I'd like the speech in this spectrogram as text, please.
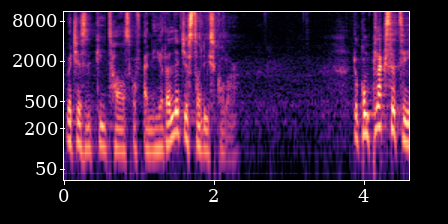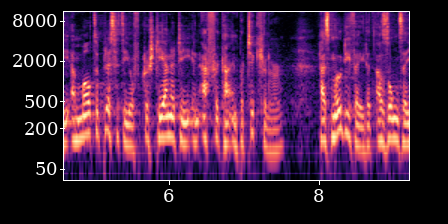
which is a key task of any religious studies scholar. The complexity and multiplicity of Christianity in Africa in particular has motivated Asonzeh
